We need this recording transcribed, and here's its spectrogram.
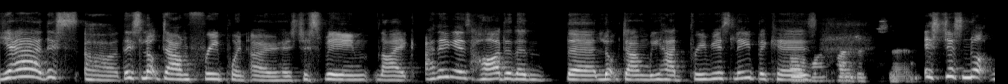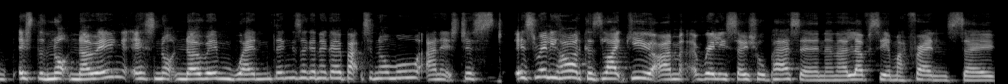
Yeah, this uh this lockdown 3.0 has just been like I think it's harder than the lockdown we had previously because oh, it's just not it's the not knowing it's not knowing when things are going to go back to normal. And it's just it's really hard because like you i'm a really social person and i love seeing my friends. So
